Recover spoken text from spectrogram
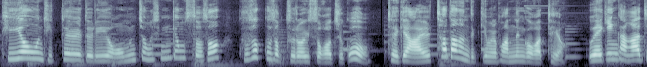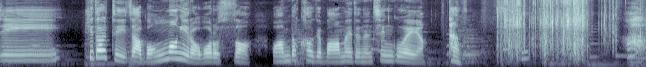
귀여운 디테일들이 엄청 신경 써서 구석구석 들어있어가지고 되게 알차다는 느낌을 받는 것 같아요. 외긴 강아지. 키덜트이자 멍멍이 러버로서 완벽하게 마음에 드는 친구예요. 다음. 아,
